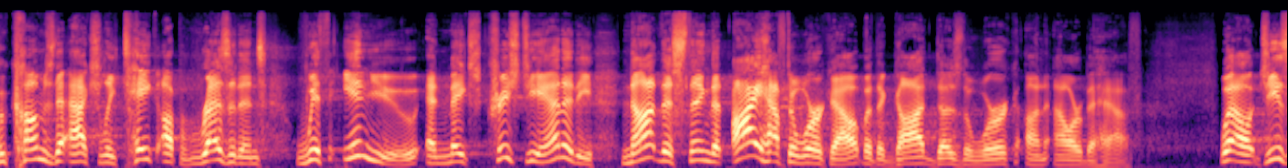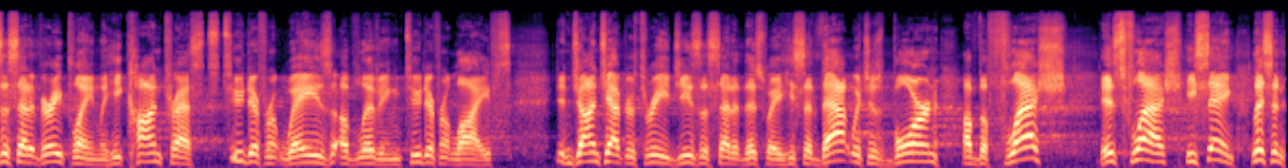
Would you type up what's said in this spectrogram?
who comes to actually take up residence within you and makes Christianity not this thing that I have to work out, but that God does the work on our behalf. Well, Jesus said it very plainly. He contrasts two different ways of living, two different lives. In John chapter 3, Jesus said it this way He said, That which is born of the flesh is flesh. He's saying, listen,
